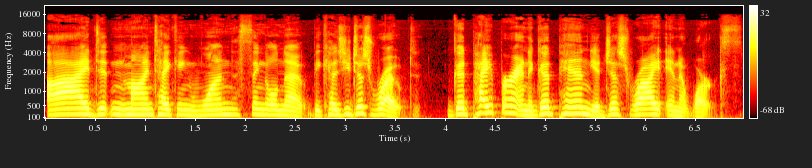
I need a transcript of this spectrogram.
I didn't mind taking one single note because you just wrote. Good paper and a good pen, you just write and it works.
